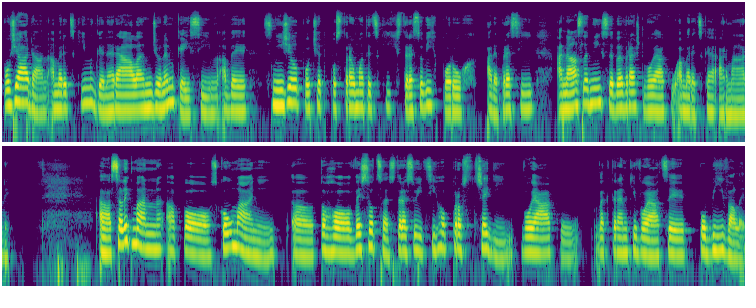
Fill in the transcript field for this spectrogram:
požádán americkým generálem Johnem Caseym, aby snížil počet posttraumatických stresových poruch a depresí a následných sebevražd vojáků americké armády. Seligman po zkoumání toho vysoce stresujícího prostředí vojáků, ve kterém ti vojáci pobývali,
